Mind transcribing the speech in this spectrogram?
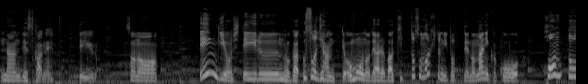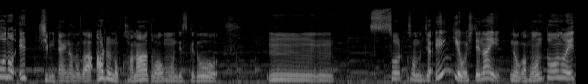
なんですかね？っていう。その、演技をしているのが嘘じゃんって思うのであれば、きっとその人にとっての何かこう、本当のエッチみたいなのがあるのかなとは思うんですけど、うーん、そそのじゃあ演技をしてないのが本当のエッ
